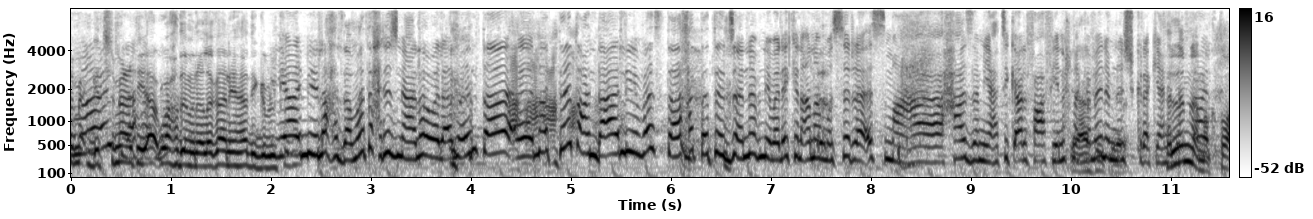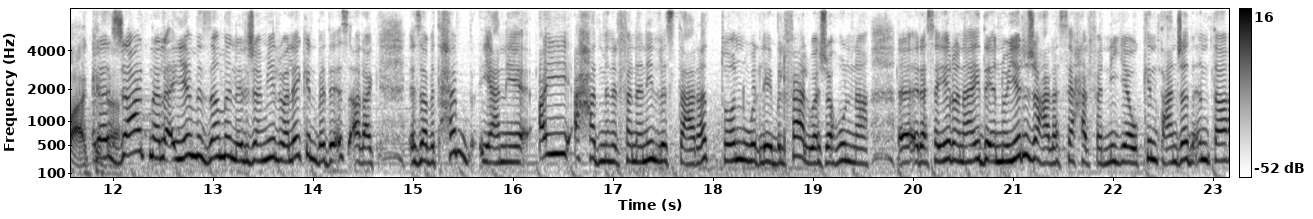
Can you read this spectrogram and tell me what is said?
سمع قد سمعتي. واحدة من الأغاني هذه قبل كذا يعني لحظة ما تحرجني على الهواء لأنه أنت آه، نطيت عند علي بس حتى تتجنبني ولكن أنا مصرة أسمع آه، حازم يعطيك ألف عافية. نحن كمان بنشكرك يعني سلمنا مقطوعة كده. رجعتنا لأيام الزمن الجميل ولكن بدي أسألك إذا بتحب يعني أي أحد من الفنانين اللي استعرضتهم واللي بالفعل وجهوا لنا آه، رسائلهم هيدي إنه يرجع على الساحة الفنية وكنت عن جد أنت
